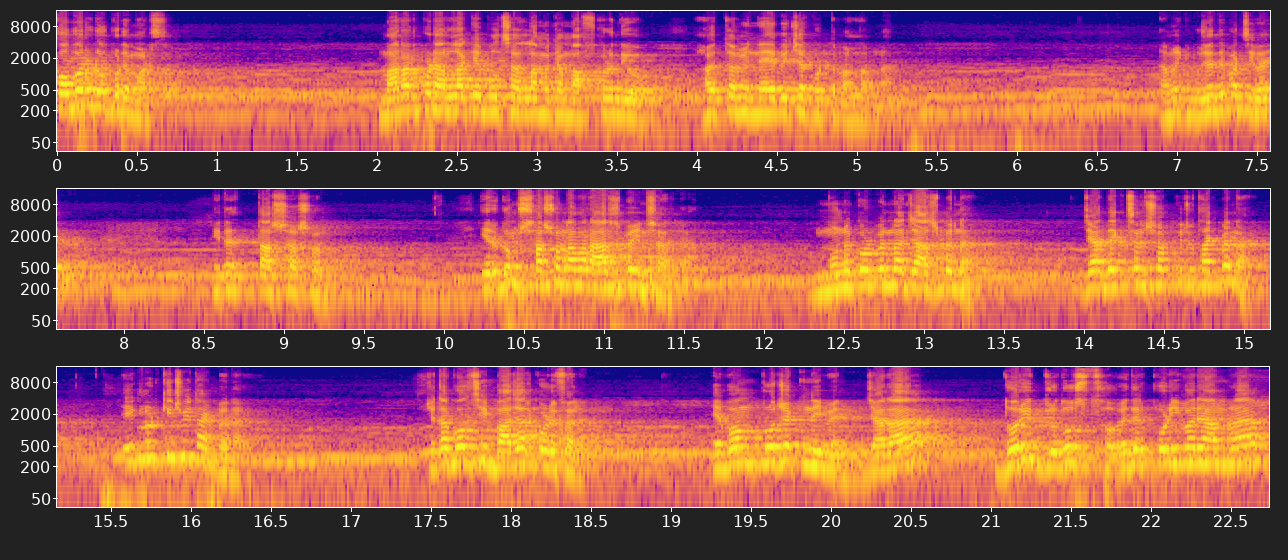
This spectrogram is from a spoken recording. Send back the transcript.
কবরের উপরে মারছে। মারার পরে আল্লাহকে বলছে, আল্লাহ আমাকে মাফ করে দিও। হয়তো আমি ন্যায় বিচার করতে পারলাম না। আমি কি বুঝাতে পারছি ভাই? এটা তার শাসন। এরকম শাসন আবার আসবে ইনশাল্লাহ মনে করবেন না যে আসবে না। যা দেখছেন সব কিছু থাকবে না। এগুলোর কিছুই থাকবে না। যেটা বলছি, বাজার করে ফেলেন এবং প্রজেক্ট নেবেন। যারা দরিদ্র, দুস্থ, এদের পরিবারে আমরা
